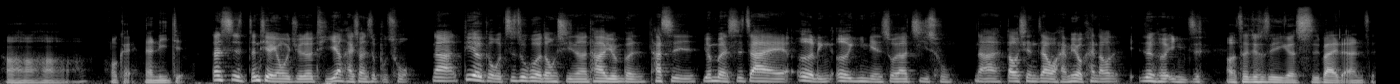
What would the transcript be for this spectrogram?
好好好，OK，能理解。但是整体而言，我觉得体验还算是不错。那第二个我制作过的东西呢，它原本它是原本是在二零二一年说要寄出，那到现在我还没有看到任何影子。哦，这就是一个失败的案子。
